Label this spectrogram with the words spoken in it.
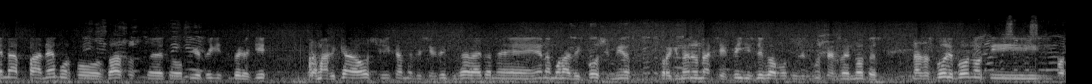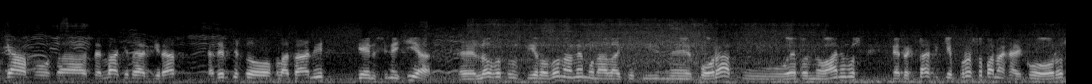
ένα πανέμορφο δάσος ε, το οποίο υπήρχε στην περιοχή. Πραγματικά όσοι είχαμε επισκεφτεί εκεί πέρα ήταν ένα μοναδικό σημείο προκειμένου να ξεφύγεις λίγο από τους ρυθμούς ευβενότητες. Να σας πω λοιπόν ότι η φωτιά από τα Σελά και τα Αργυρά κατέβηκε στο Πλατάνι και εν συνεχεία λόγω των θυελωδών ανέμων αλλά και την φορά που έπαιρνε ο άνεμος επεκτάθηκε προς το Παναχαϊκό όρος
